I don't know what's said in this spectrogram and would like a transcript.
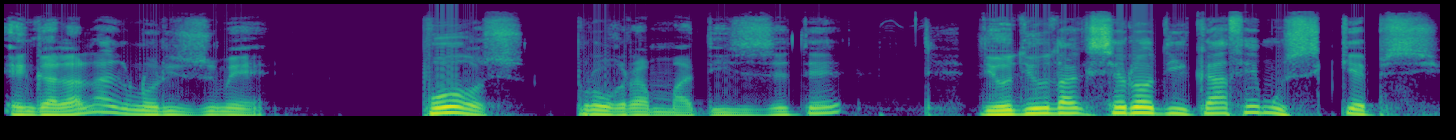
εγκαλά να γνωρίζουμε πώς προγραμματίζεται, διότι όταν ξέρω ότι κάθε μου σκέψη,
